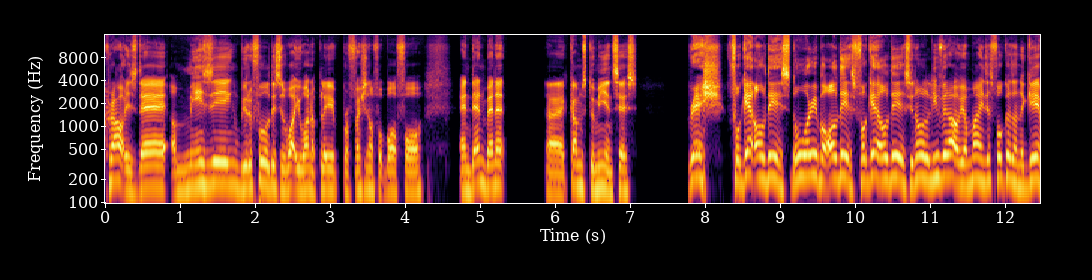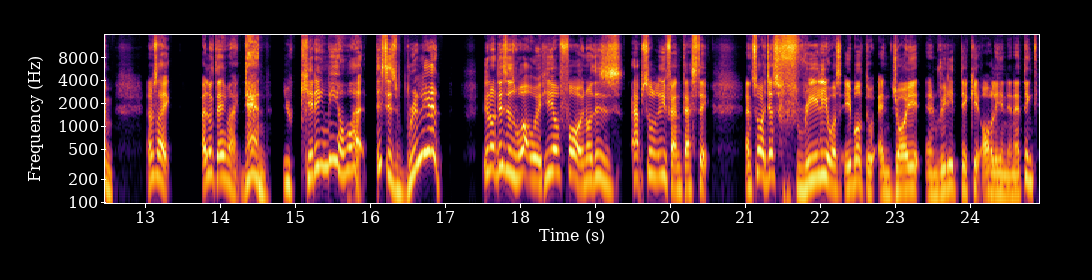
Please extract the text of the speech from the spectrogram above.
crowd is there, amazing, beautiful. This is what you want to play professional football for. And then Bennett uh, comes to me and says, Rish, forget all this. Don't worry about all this. Forget all this. You know, leave it out of your mind. Just focus on the game. I was like, I looked at him like, Dan, you kidding me or what? This is brilliant. You know, this is what we're here for. You know, this is absolutely fantastic. And so I just really was able to enjoy it and really take it all in. And I think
